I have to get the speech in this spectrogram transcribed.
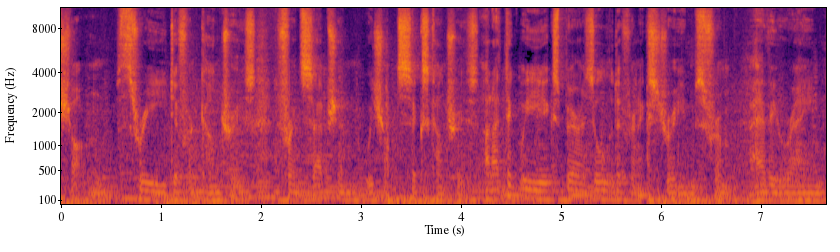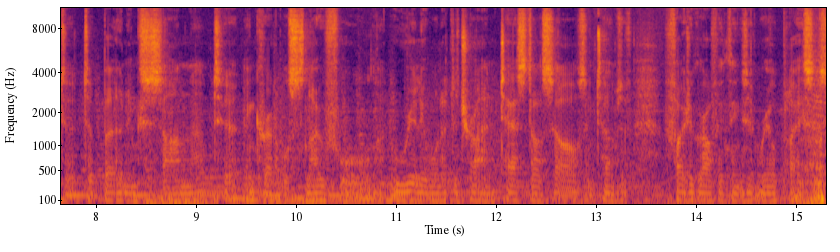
Shot in three different countries. For Inception, we shot in six countries. And I think we experienced all the different extremes from heavy rain to, to burning sun to incredible snowfall. We really wanted to try and test ourselves in terms of photographing things in real places.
